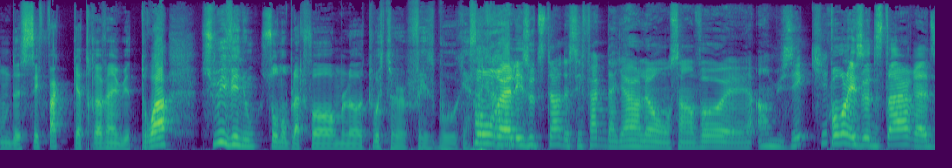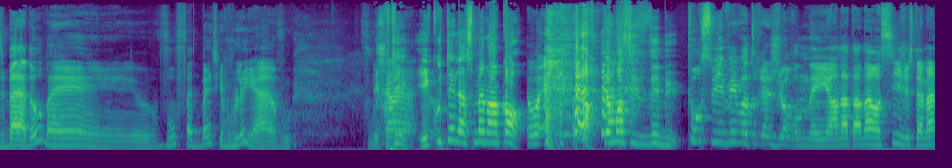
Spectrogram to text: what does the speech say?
de CFAC 88.3. Suivez-nous sur nos plateformes, là, Twitter, Facebook, Instagram. Pour euh, les auditeurs de CFAC, d'ailleurs, là, on s'en va euh, en musique. Pour les auditeurs euh, du balado, ben, vous faites bien ce que vous voulez, hein, vous... Écoutez, la semaine encore. Ouais. commencez du début. Poursuivez votre journée. En attendant aussi, justement,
